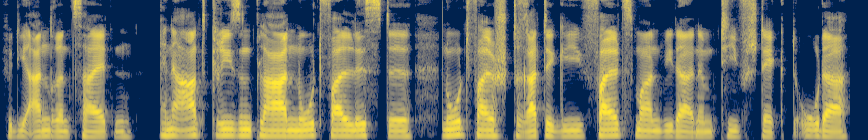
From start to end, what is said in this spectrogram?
für die anderen Zeiten eine Art Krisenplan, Notfallliste, Notfallstrategie, falls man wieder in einem Tief steckt oder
